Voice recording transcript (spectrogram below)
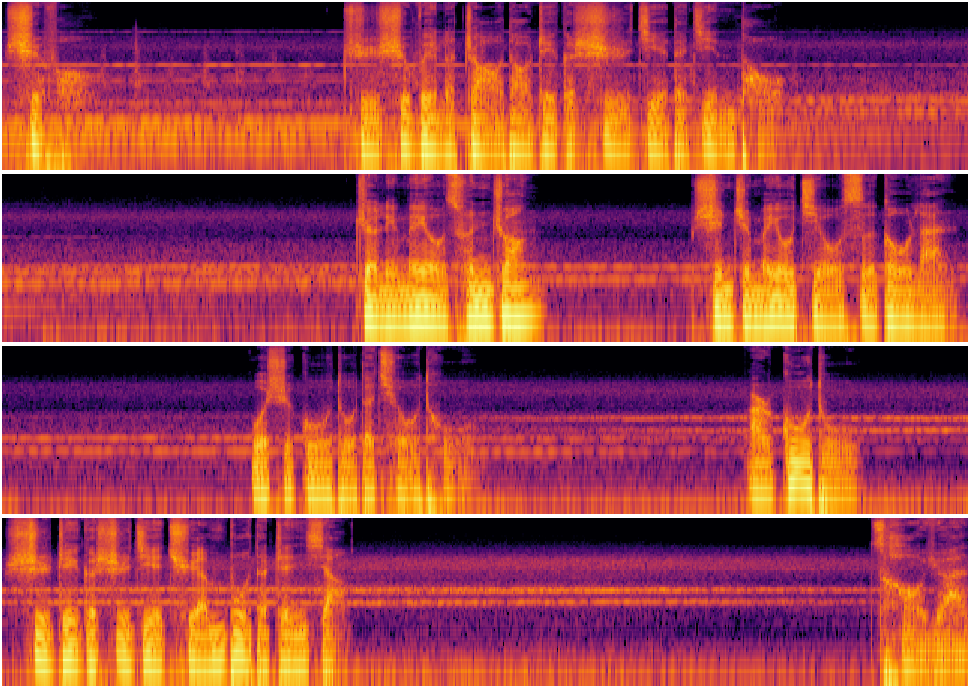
是否只是为了找到这个世界的尽头？这里没有村庄，甚至没有酒肆勾栏。我是孤独的囚徒，而孤独。是这个世界全部的真相。草原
